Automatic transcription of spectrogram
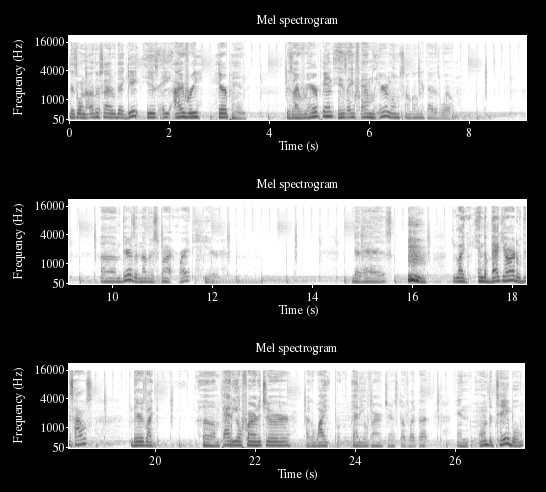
that's on the other side of that gate, is a ivory hairpin. This ivory hairpin is a family heirloom, so go get that as well. Um, there's another spot right here that has, like, in the backyard of this house, there's like um, patio furniture, like white patio furniture and stuff like that. And on the table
